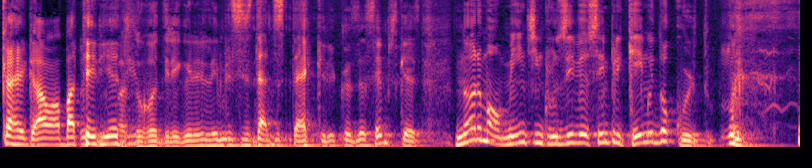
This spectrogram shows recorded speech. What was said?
carregar uma bateria de do Rodrigo, ele lembra esses dados técnicos, eu sempre esqueço. Normalmente, inclusive, eu sempre queimo e dou curto.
